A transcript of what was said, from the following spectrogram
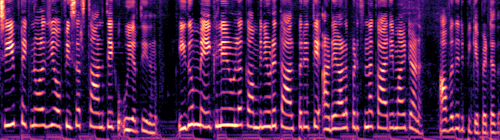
ചീഫ് ടെക്നോളജി ഓഫീസർ സ്ഥാനത്തേക്ക് ഉയർത്തിയിരുന്നു. ഇതും മേഖലയിലുള്ള കമ്പനിയുടെ താൽപര്യത്തെ അടയാളപ്പെടുത്തുന്ന കാര്യമായിട്ടാണ് അവതരിപ്പിക്കപ്പെട്ടത്.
